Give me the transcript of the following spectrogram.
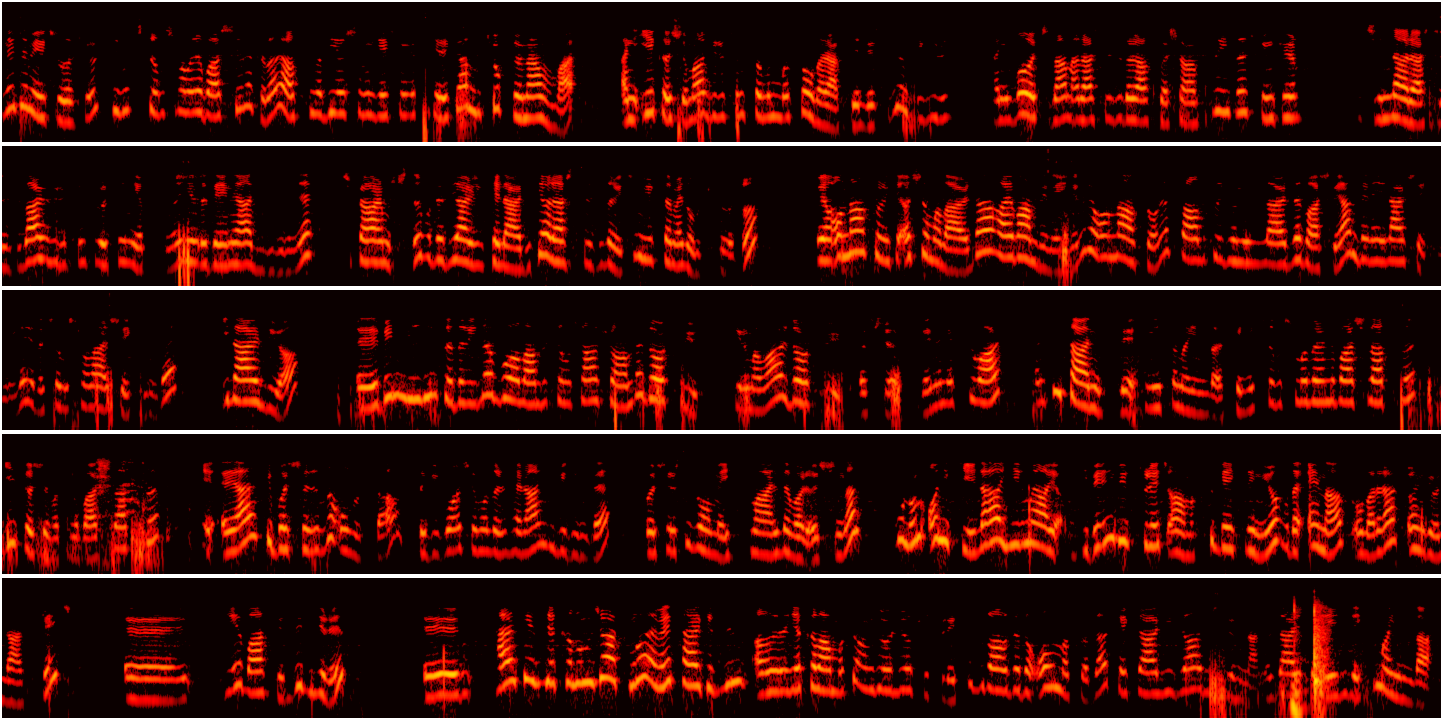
Ne demeye çalışıyoruz? Klinik çalışmalara başlayana kadar aslında bir aşının geçmesi gereken birçok dönem var. Hani ilk aşama virüsün tanınması olarak belirtiliyor ki virüs hani bu açıdan araştırıcılar aslında şanslıydı çünkü Çinli araştırıcılar virüsün protein yapısını ya da DNA dizilimini çıkarmıştı. Bu da diğer ülkelerdeki araştırıcılar için bir temel oluşturdu. Ve ondan sonraki aşamalarda hayvan deneyleri ve ondan sonra sağlıklı gönüllülerde başlayan deneyler şeklinde ya da çalışmalar şeklinde ilerliyor. Ee, benim bildiğim kadarıyla bu alanda çalışan şu anda dört büyük firma var, dört büyük aşı denemesi var. Bir tanesi Nisan ayında klinik çalışmalarını başlattı, ilk aşamasını başlattı. Ki eğer ki başarılı olursa, tabii bu aşamaların herhangi birinde başarısız olma ihtimali de var aşının. Bunun 12 ila 20 ay gibi bir süreç alması bekleniyor. Bu da en az olarak öngörülen süreç eee, diye bahsedebiliriz. Eee, herkes yakalanacak mı? Evet, herkesin e, yakalanması öngörülüyor şu süreçte. Bu dalgada olmasa da tekrarlayacağı düşünülen, özellikle Eylül-Ekim ayında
